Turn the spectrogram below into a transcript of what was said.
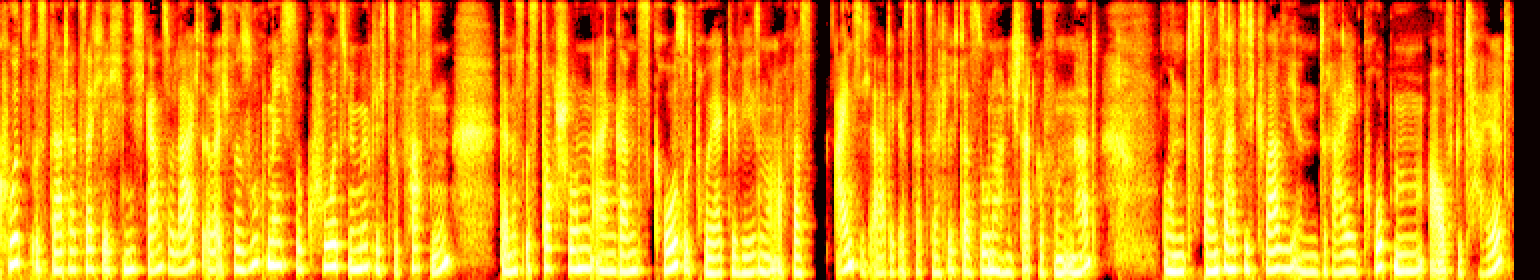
Kurz ist da tatsächlich nicht ganz so leicht, aber ich versuche mich so kurz wie möglich zu fassen, denn es ist doch schon ein ganz großes Projekt gewesen und auch was Einzigartiges tatsächlich, das so noch nicht stattgefunden hat. Und das Ganze hat sich quasi in drei Gruppen aufgeteilt.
